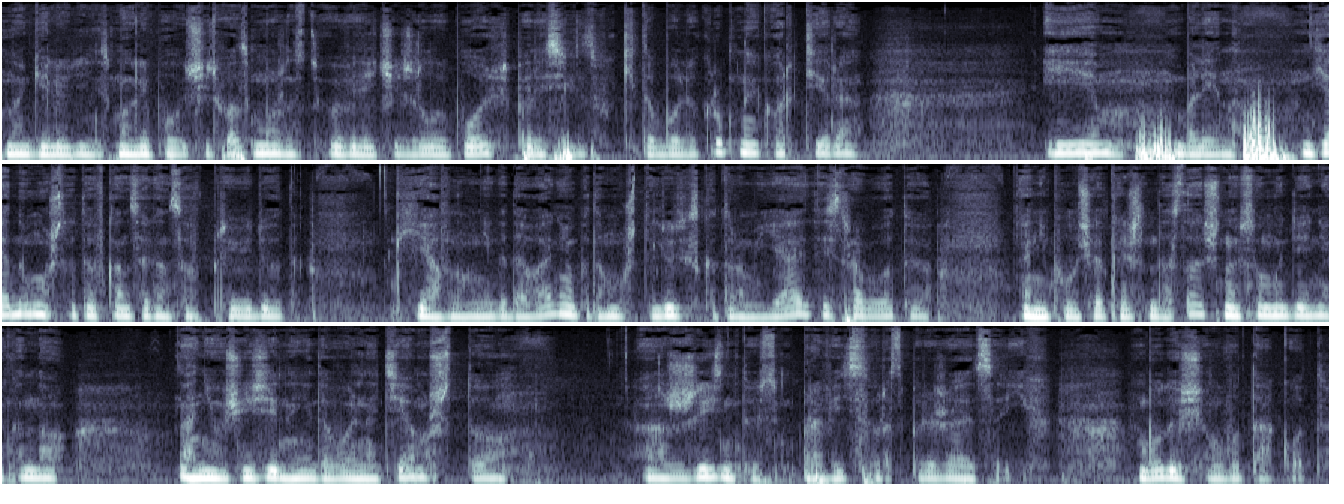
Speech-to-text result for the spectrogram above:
Многие люди не смогли получить возможность увеличить жилую площадь, переселиться в какие-то более крупные квартиры. И, блин, я думаю, что это в конце концов приведет к явному негодованию, потому что люди, с которыми я здесь работаю, они получают, конечно, достаточную сумму денег, но они очень сильно недовольны тем, что жизнь, то есть правительство распоряжается их будущим вот так вот.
